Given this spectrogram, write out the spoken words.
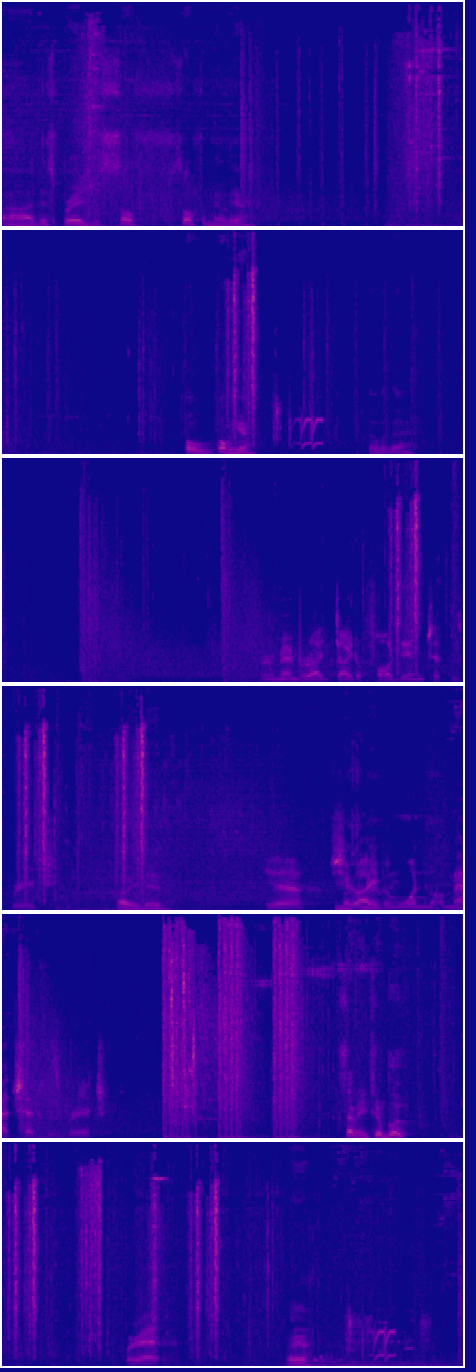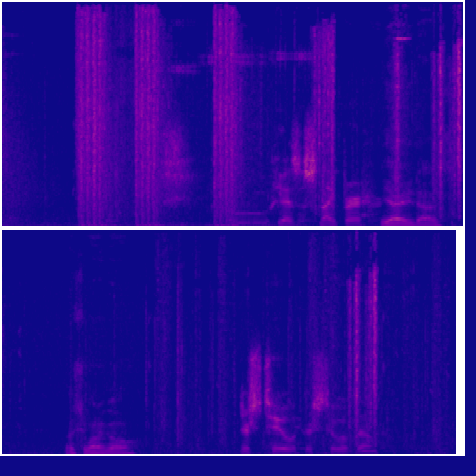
Uh, this bridge is so so familiar. Oh, over here. Over there. Remember, I died of fall damage at this bridge. Oh, you did. Yeah. Shoot, I been- even won a match at this bridge. 72 blue? We're at. Oh, yeah. Ooh, he has a sniper. Yeah, he does. Unless you want to go. There's two. There's two of them.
